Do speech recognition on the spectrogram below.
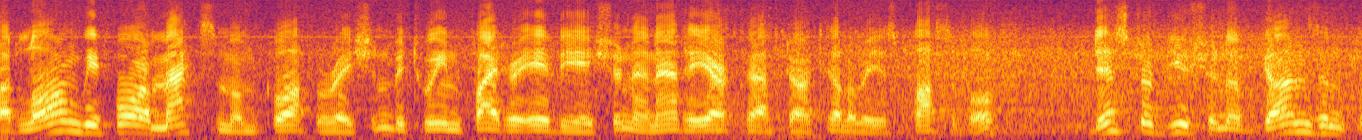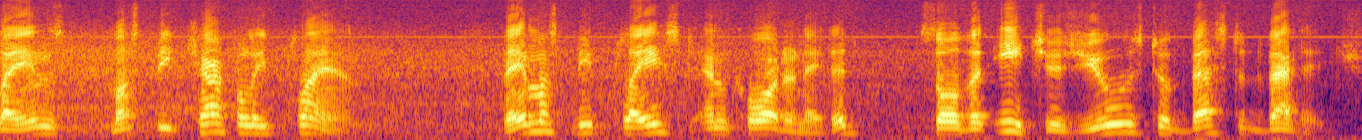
But long before maximum cooperation between fighter aviation and anti-aircraft artillery is possible, distribution of guns and planes must be carefully planned. They must be placed and coordinated so that each is used to best advantage,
